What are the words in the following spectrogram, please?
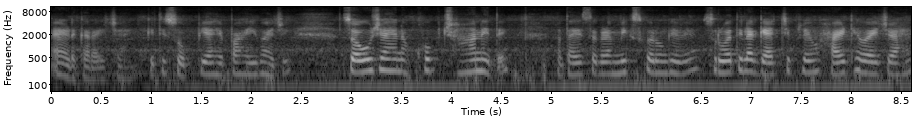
ॲड करायची आहे. किती सोपी आहे पहा ही भाजी. चव जी आहे ना खूप छान येते. आता हे सगळं मिक्स करून घेऊया. सुरुवातीला गॅसची फ्लेम हाय ठेवायची आहे.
